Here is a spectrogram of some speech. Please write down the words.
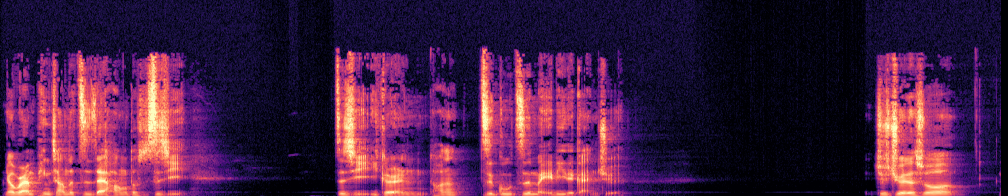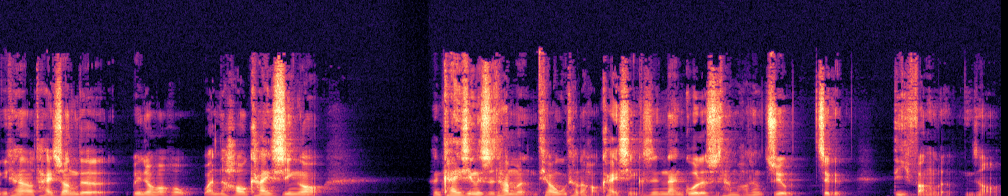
要不然平常的自在好像都是自己自己一个人，好像自顾自美丽的感觉。就觉得说，你看到台上的变装皇后玩的好开心哦，很开心的是他们跳舞跳得好开心，可是难过的是他们好像只有这个地方了，你知道吗？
